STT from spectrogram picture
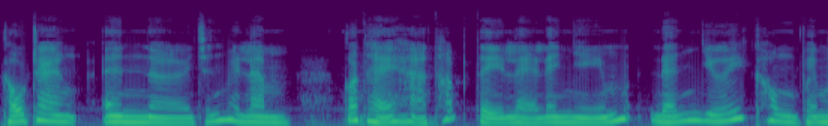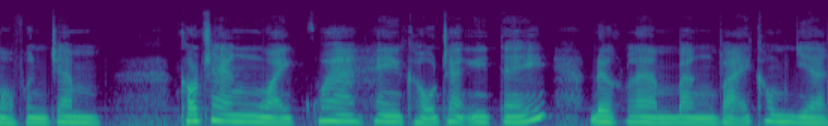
Khẩu trang N95 có thể hạ thấp tỷ lệ lây nhiễm đến dưới 0,1%. Khẩu trang ngoại khoa hay khẩu trang y tế được làm bằng vải không dệt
